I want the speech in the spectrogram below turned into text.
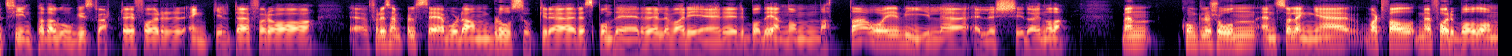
et fint pedagogisk verktøy for enkelte for å eh, f.eks. se hvordan blodsukkeret responderer eller varierer både gjennom natta og i hvile ellers i døgnet. Da. Men konklusjonen enn så lenge, i hvert fall med forbehold om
